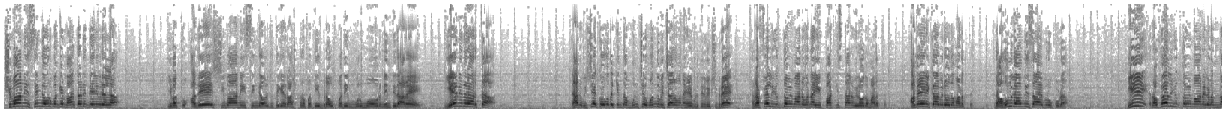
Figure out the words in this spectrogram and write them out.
ಶಿವಾನಿ ಸಿಂಗ್ ಅವರ ಬಗ್ಗೆ ಮಾತಾಡಿದ್ದೇನು ಇವರೆಲ್ಲ? ಇವತ್ತು ಅದೇ ಶಿವಾನಿ ಸಿಂಗ್ ಅವರ ಜೊತೆಗೆ ರಾಷ್ಟ್ರಪತಿ ದ್ರೌಪದಿ ಮುರ್ಮು ಅವರು ನಿಂತಿದ್ದಾರೆ. ಏನಿದರ ಅರ್ಥ? ನಾನು ವಿಷಯಕ್ಕೆ ಹೋಗೋದಕ್ಕಿಂತ ಮುಂಚೆ ಒಂದು ವಿಚಾರವನ್ನ ಹೇಳ್ಬಿಡ್ತೀನಿ ವೀಕ್ಷಕರೇ. ರಫೇಲ್ ಯುದ್ಧ ವಿಮಾನವನ್ನ ಈ ಪಾಕಿಸ್ತಾನ ವಿರೋಧ ಮಾಡುತ್ತೆ. ಅಮೆರಿಕ ವಿರೋಧ ಮಾಡುತ್ತೆ. ರಾಹುಲ್ ಗಾಂಧಿ ಸಾಹೇಬರು ಕೂಡ. ಈ ರಫೇಲ್ ಯುದ್ಧ ವಿಮಾನಗಳನ್ನ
